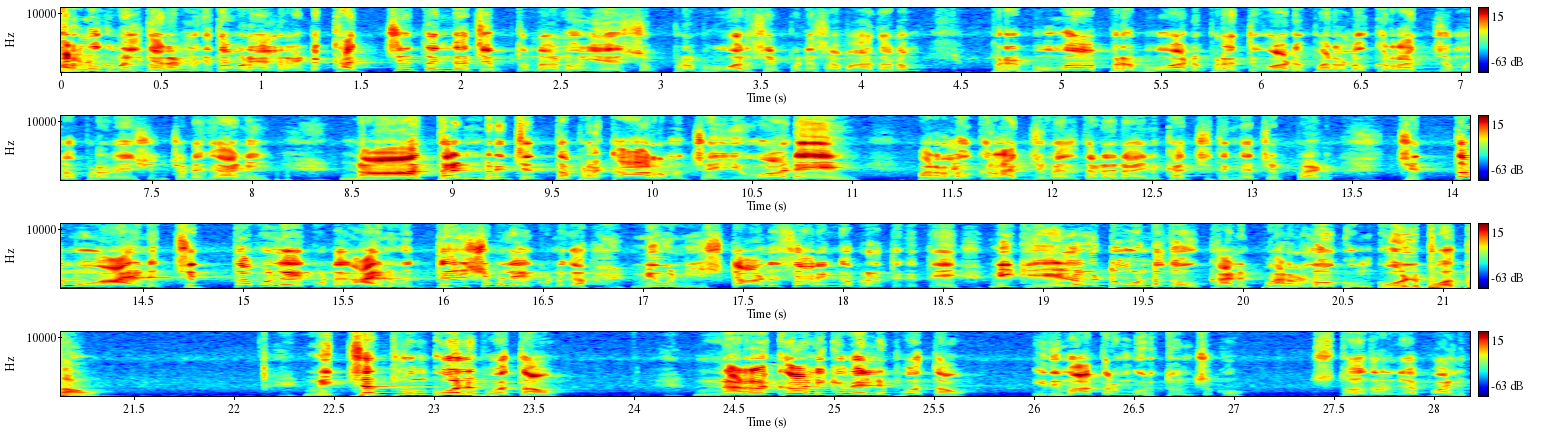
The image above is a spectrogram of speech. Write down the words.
పరలోకం వెళ్తారా? మిగతా వారు వెళ్ళారంటే ఖచ్చితంగా చెప్తున్నాను. యేసు ప్రభు వారు చెప్పిన సమాధానం. ప్రభువా ప్రభు అని ప్రతివాడు పరలోక రాజ్యంలో ప్రవేశించడు కానీ నా తండ్రి చిత్త ప్రకారం చెయ్యువాడే పరలోక రాజ్యం వెళ్తాడని ఆయన ఖచ్చితంగా చెప్పాడు. చిత్తము ఆయన చిత్తము లేకుండా ఆయన ఉద్దేశం లేకుండా నీవు నిష్టానుసారంగా బ్రతికితే నీకు ఏ లోటు ఉండదు కానీ పరలోకం కోల్పోతావు. నిత్యత్వం కోల్పోతావు. నరకానికి వెళ్ళిపోతావు. ఇది మాత్రం గుర్తుంచుకో. స్తోత్రం చెప్పాలి.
